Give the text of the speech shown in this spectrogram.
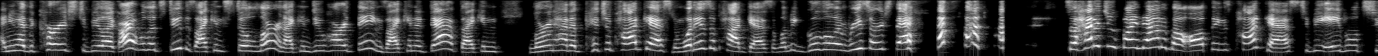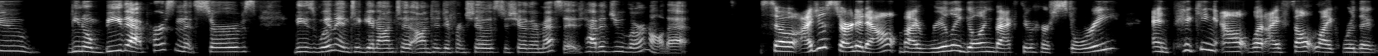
and you had the courage to be like, all right, well, let's do this. I can still learn. I can do hard things. I can adapt. I can learn how to pitch a podcast. And what is a podcast? And let me Google and research that. so, how did you find out about all things podcast to be able to, you know, be that person that serves these women to get onto onto different shows to share their message? How did you learn all that? So I just started out by really going back through her story and picking out what I felt like were the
